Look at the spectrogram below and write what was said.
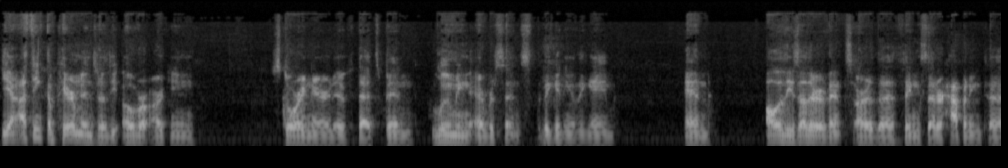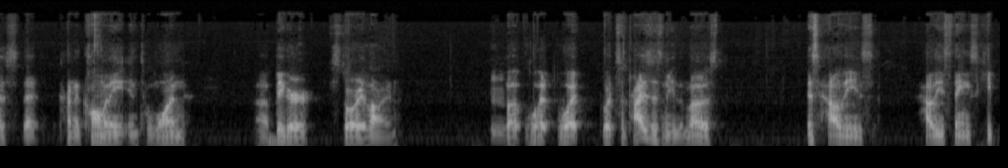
Yeah, I think the pyramids are the overarching story narrative that's been looming ever since the beginning of the game. And all of these other events are the things that are happening to us that kind of culminate into one uh, bigger storyline. Mm. But what what what surprises me the most is how these how these things keep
